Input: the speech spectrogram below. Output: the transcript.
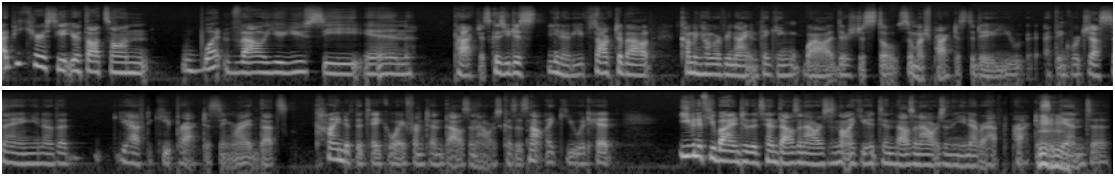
I'd be curious to get your thoughts on what value you see in practice because you just you know you've talked about coming home every night and thinking wow there's just still so much practice to do you i think we're just saying you know that you have to keep practicing right that's kind of the takeaway from 10,000 hours because it's not like you would hit even if you buy into the 10,000 hours, it's not like you hit 10,000 hours and then you never have to practice mm-hmm. again to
